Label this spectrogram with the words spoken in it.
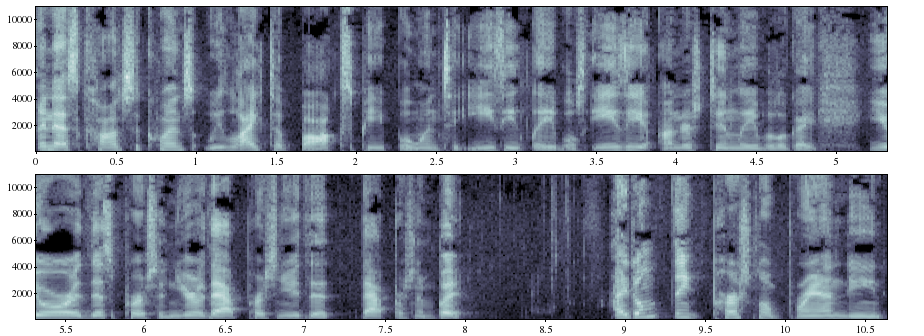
And as consequence, we like to box people into easy labels, easy understand labels. Okay, you're this person, you're that person, you're that, that person. But I don't think personal branding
